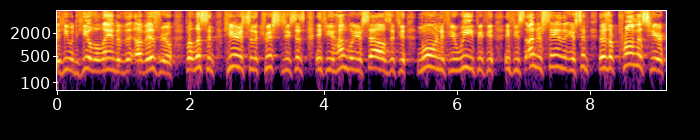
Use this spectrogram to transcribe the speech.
that he would heal the land of, the, of Israel. But listen, here is to the Christians. He says, if you humble yourselves, if you mourn, if you weep, if you, if you understand that you're sin, there's a promise here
